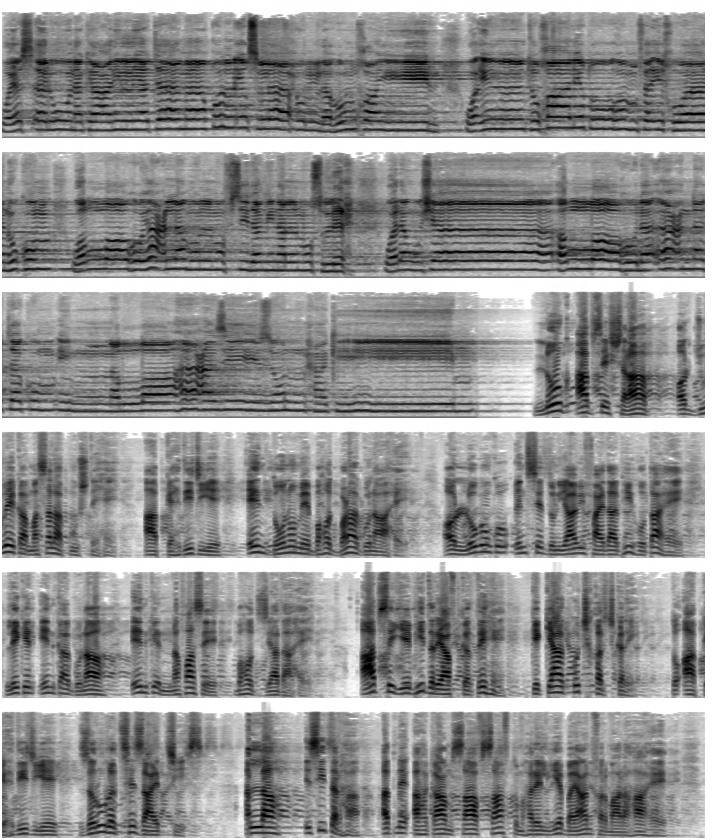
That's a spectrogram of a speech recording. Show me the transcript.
ويسألونك عن اليتامى قل إصلاح لهم خير وإن تخالطوهم فإخوانكم والله يعلم المفسد من المصلح ولو شاء الله لأعنتكم إن الله عزيز حكيم لوگ آپ سے شراب اور جوئے کا مسئلہ پوچھتے ہیں۔ آپ کہہ دیجیے ان دونوں میں بہت بڑا گناہ ہے اور لوگوں کو ان سے دنیاوی فائدہ بھی ہوتا ہے، لیکن ان کا گناہ ان کے نفع سے بہت زیادہ ہے۔ آپ سے یہ بھی دریافت کرتے ہیں کہ کیا کچھ خرچ کریں۔ تو آپ کہہ دیجیے، ضرورت سے زائد چیز۔ اللہ اسی طرح اپنے احکام صاف صاف تمہارے لیے بیان فرما رہا ہے،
